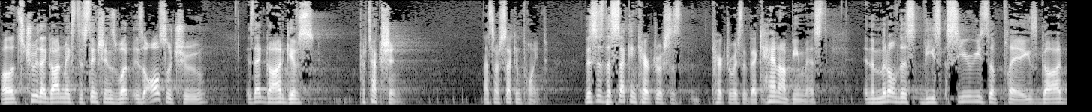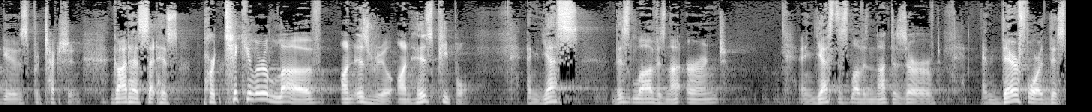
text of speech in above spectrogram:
While it's true that God makes distinctions, what is also true is that God gives protection. That's our second point. This is the second characteristic, that cannot be missed in the middle of this, these series of plagues, God gives protection. God has set his particular love on Israel, on his people. And yes, this love is not earned. And yes, this love is not deserved. And therefore, this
